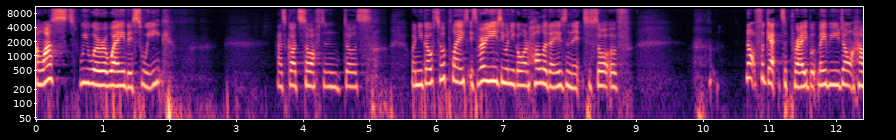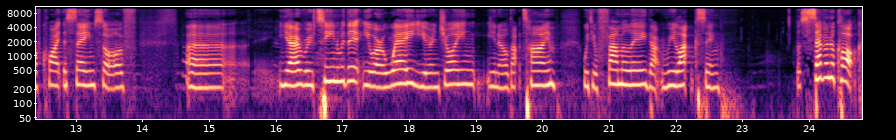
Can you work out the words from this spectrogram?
And whilst we were away this week, as God so often does, when you go to a place, it's very easy when you go on holiday, isn't it, to sort of not forget to pray, but maybe you don't have quite the same sort of uh, yeah routine with it. You are away, you're enjoying you know that time with your family, that relaxing. But seven o'clock,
